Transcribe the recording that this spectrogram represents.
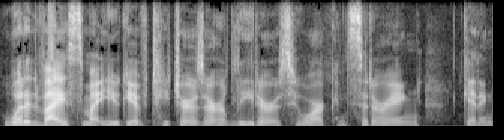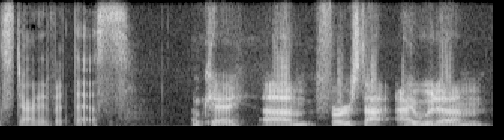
what advice might you give teachers or leaders who are considering getting started with this? Okay. Um, first, I, I would, um,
